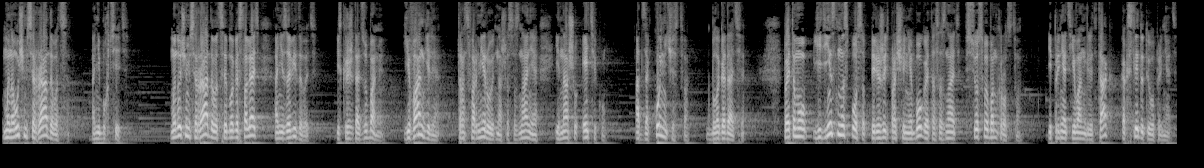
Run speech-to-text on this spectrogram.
Мы научимся радоваться, а не бухтеть. Мы научимся радоваться и благословлять, а не завидовать и скрежетать зубами. Евангелие трансформирует наше сознание и нашу этику от законничества к благодати. Поэтому единственный способ пережить прощение Бога – это осознать все свое банкротство и принять Евангелие так, как следует его принять.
